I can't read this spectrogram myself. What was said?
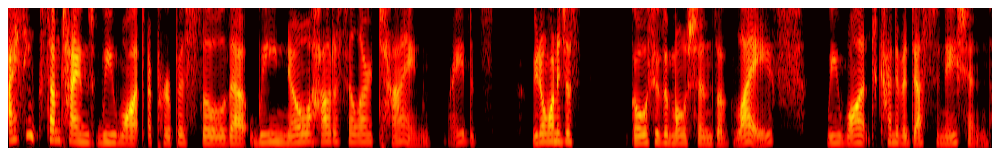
I think sometimes we want a purpose so that we know how to fill our time, right? It's we don't want to just go through the motions of life. We want kind of a destination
